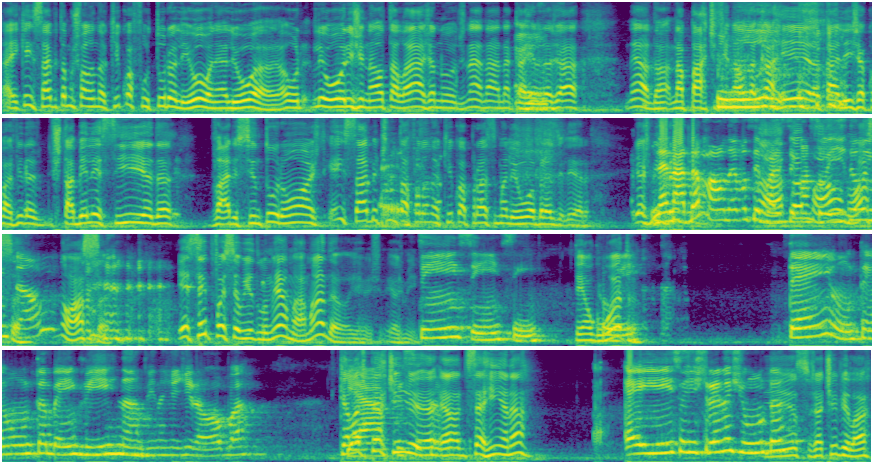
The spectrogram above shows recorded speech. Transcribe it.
Aí, quem sabe, estamos falando aqui com a futura Leoa, né? A Leoa, a Leoa original tá lá, já no, né, na, na carreira, é. já né, na, na, parte final da carreira, tá ali já com a vida estabelecida, vários cinturões. Quem sabe a gente não tá falando aqui com a próxima Leoa brasileira. Não é nada mal, né? Você nada parecer com a sua ídolo, nossa, então. Nossa. Esse sempre foi seu ídolo mesmo, Armanda, Yasmin? Sim, sim, sim. Tem algum foi. outro? Tenho, tem um também, Virna, Virna Gendiroba. Que é lá de pertinho, de, é, é de Serrinha, né? É isso, a gente treina junta. Isso, já tive lá.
